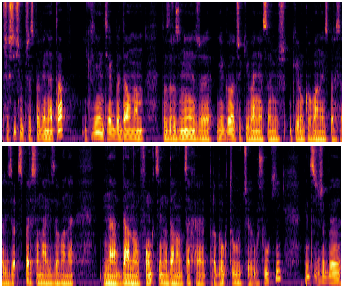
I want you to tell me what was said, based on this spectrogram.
przeszliśmy przez pewien etap i klient jakby dał nam do zrozumienia, że jego oczekiwania są już ukierunkowane i spersonalizowane na daną funkcję, na daną cechę produktu czy usługi, więc żeby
